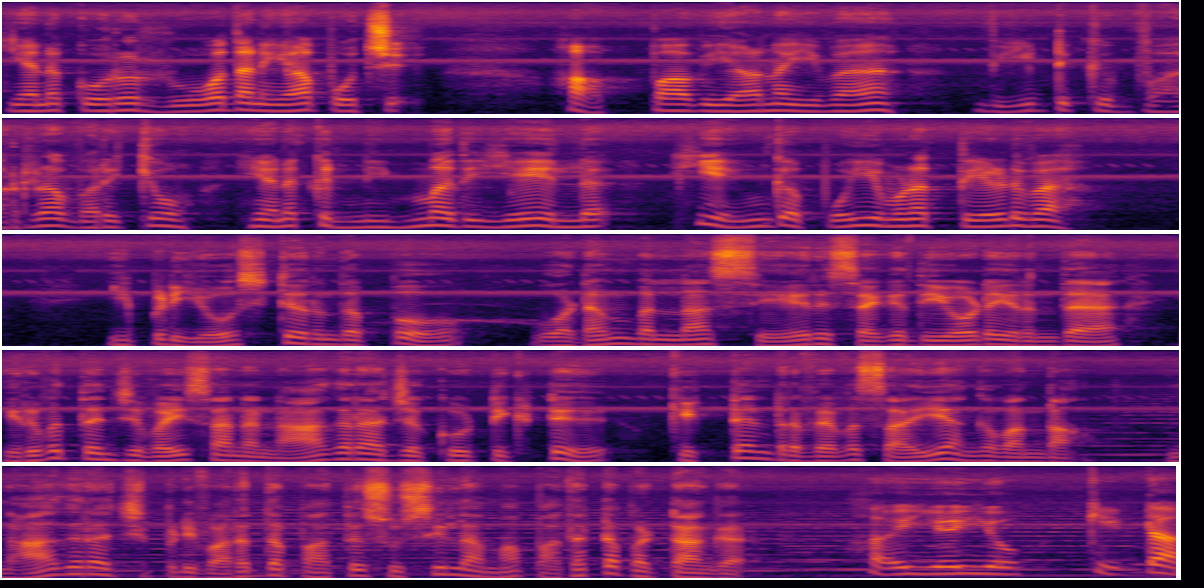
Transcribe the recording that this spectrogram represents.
எனக்கு ஒரு ரோதனையா போச்சு. அப்பாவியான இவன் வீட்டுக்கு வர்ற வரைக்கும் எனக்கு நிம்மதியே இல்லை. எங்க போய் இவனை தேடுவேன்? இப்படி யோசிச்சுட்டு இருந்தப்போ உடம்பெல்லாம் சேறு சகதியோட இருந்த இருபத்தஞ்சு வயசான நாகராஜை கூட்டிக்கிட்டு கிட்டன்ற விவசாயி அங்க வந்தான். நாகராஜ் இப்படி வரத பார்த்து சுசீலாமா பதட்டப்பட்டாங்க. ஐயையோ கிட்டா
